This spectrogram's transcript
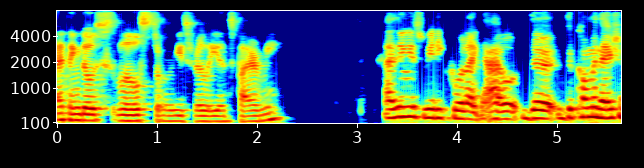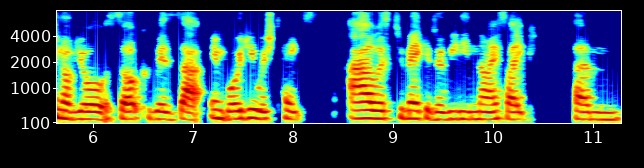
I think those little stories really inspire me. I think it's really cool, like how the the combination of your sock with that embroidery, which takes hours to make, is a really nice like um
